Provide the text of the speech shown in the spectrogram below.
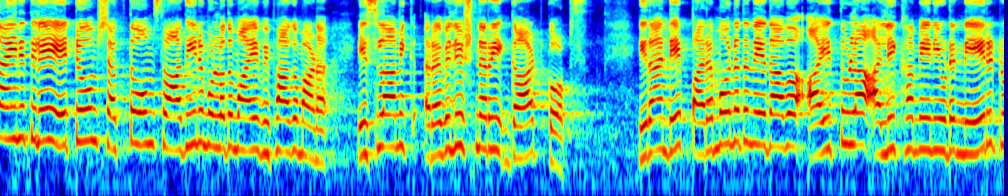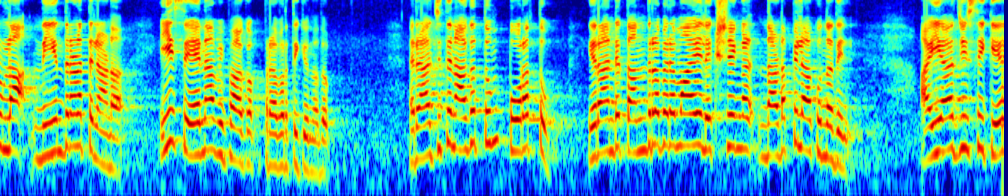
സൈന്യത്തിലെ ഏറ്റവും ശക്തവും സ്വാധീനമുള്ളതുമായ വിഭാഗമാണ് ഇസ്ലാമിക് റെവല്യൂഷണറി ഗാർഡ് കോർപ്സ്. ഇറാന്റെ പരമോന്നത നേതാവ് അയത്തുള്ള അലി ഖമേനിയുടെ നേരിട്ടുള്ള നിയന്ത്രണത്തിലാണ് ഈ സേനാ വിഭാഗം പ്രവർത്തിക്കുന്നത്. രാജ്യത്തിനകത്തും പുറത്തും ഇറാന്റെ തന്ത്രപരമായ ലക്ഷ്യങ്ങൾ നടപ്പിലാക്കുന്നതിൽ ഐ ആർ ജി സിക്ക്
